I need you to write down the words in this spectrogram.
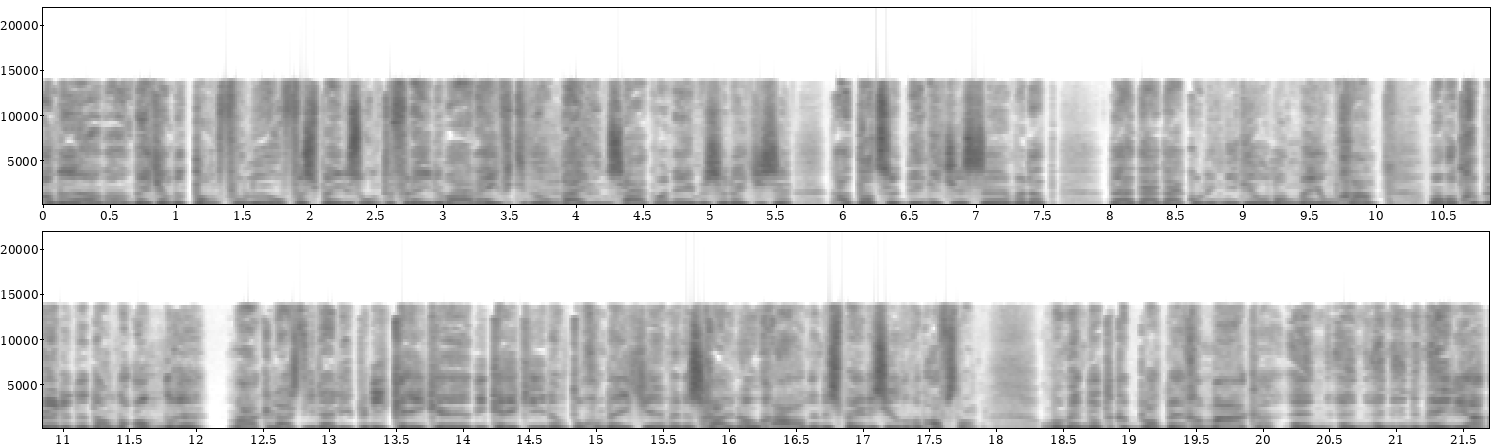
aan de, aan, een beetje aan de tand voelen... of spelers ontevreden waren, eventueel bij hun zaak waarnemen... zodat je ze... Nou, dat soort dingetjes, uh, maar dat, daar, daar, daar kon ik niet heel lang mee omgaan. Maar wat gebeurde er dan? De andere makelaars die daar liepen, die keken, die keken je dan toch een beetje met een schuin oog aan... en de spelers hielden wat afstand. Op het moment dat ik het blad ben gaan maken en, en, en in de media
